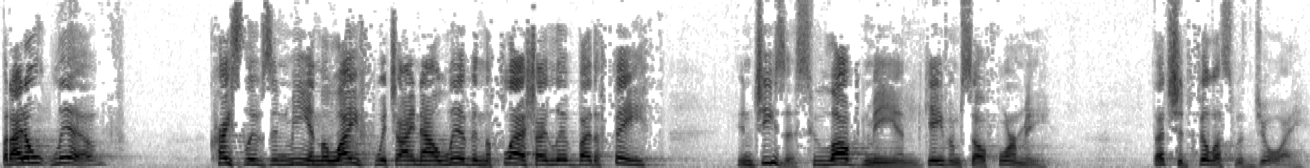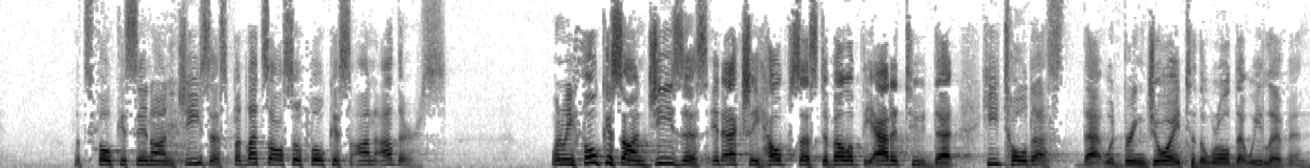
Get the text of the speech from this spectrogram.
but I don't live. Christ lives in me, and the life which I now live in the flesh, I live by the faith in Jesus, who loved me and gave himself for me. That should fill us with joy. Let's focus in on Jesus, but let's also focus on others. When we focus on Jesus, it actually helps us develop the attitude that he told us that would bring joy to the world that we live in.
